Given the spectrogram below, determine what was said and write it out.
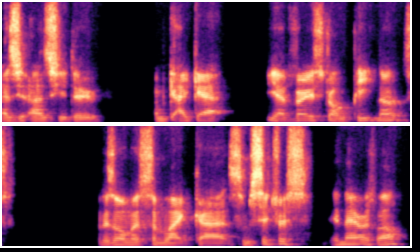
as you, as you do, I'm, i get yeah very strong peat notes. There's almost some like uh, some citrus in there as well.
